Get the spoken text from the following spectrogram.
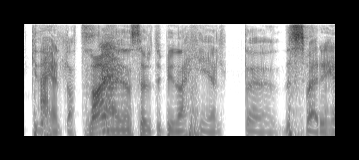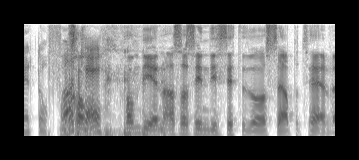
ikke i det hele tatt. Nei. Nei, Den stereotypien er helt eh, Dessverre helt off. Altså. Okay. Kom, kom de inn, altså Siden de sitter da og ser på TV,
